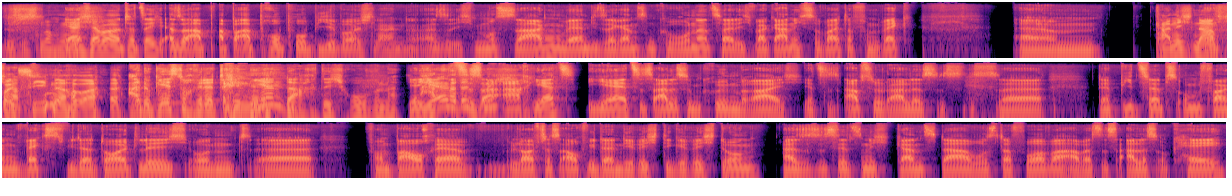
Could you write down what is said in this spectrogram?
das ist noch nicht. Ja, ich habe aber tatsächlich, also ab, ab, apropos Bierbäuchlein, ne? also ich muss sagen, während dieser ganzen Corona-Zeit, ich war gar nicht so weit davon weg. Ähm, Kann ich nachvollziehen, aber. ah, du gehst doch wieder trainieren, dachte ich, Ruven. Ja, jetzt ist, nicht? ach, jetzt, jetzt ist alles im grünen Bereich. Jetzt ist absolut alles. Es ist, äh, der Bizepsumfang wächst wieder deutlich und äh, vom Bauch her läuft das auch wieder in die richtige Richtung. Also es ist jetzt nicht ganz da, wo es davor war, aber es ist alles okay,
